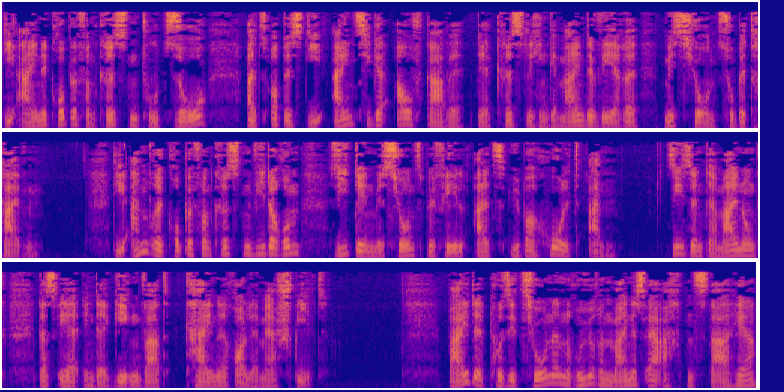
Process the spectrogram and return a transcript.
Die eine Gruppe von Christen tut so, als ob es die einzige Aufgabe der christlichen Gemeinde wäre, Mission zu betreiben. Die andere Gruppe von Christen wiederum sieht den Missionsbefehl als überholt an. Sie sind der Meinung, dass er in der Gegenwart keine Rolle mehr spielt. Beide Positionen rühren meines Erachtens daher,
